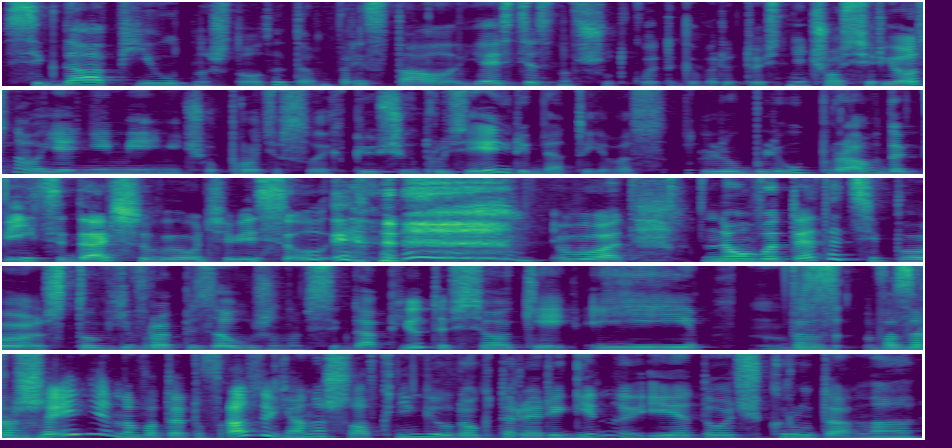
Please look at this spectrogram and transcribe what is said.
всегда пьют, ну, что ты там пристала? Я, естественно, в шутку это говорю, то есть ничего серьезного, я не имею ничего против своих пьющих друзей. Ребята, я вас люблю, правда, пейте дальше, вы очень веселые. вот. Но вот это, типа, что в Европе за ужином всегда пьют, и все окей. И возражение на вот эту фразу я нашла в книге у доктора Регины, и это очень круто. Она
